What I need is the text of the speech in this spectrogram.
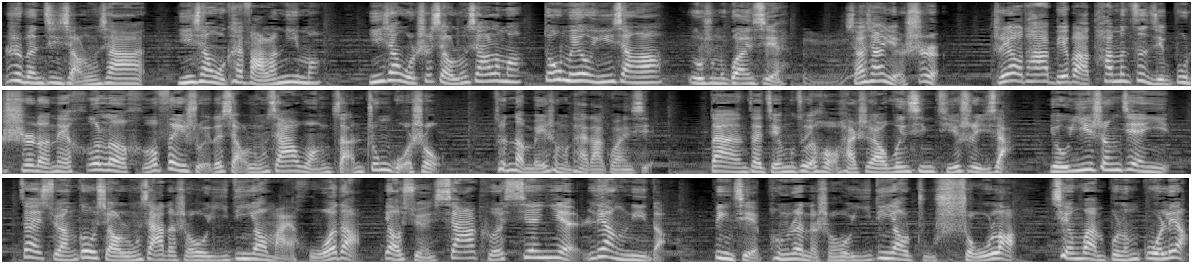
日本进小龙虾影响我开法拉利吗？影响我吃小龙虾了吗？都没有影响啊，有什么关系？想想也是，只要他别把他们自己不吃的那喝了核废水的小龙虾往咱中国售，真的没什么太大关系。但在节目最后还是要温馨提示一下，有医生建议在选购小龙虾的时候一定要买活的，要选虾壳鲜艳亮丽的，并且烹饪的时候一定要煮熟了，千万不能过量。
